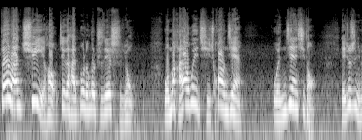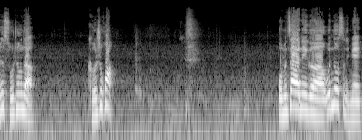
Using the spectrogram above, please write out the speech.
分完区以后，这个还不能够直接使用，我们还要为其创建文件系统，也就是你们俗称的格式化。我们在那个 Windows 里面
